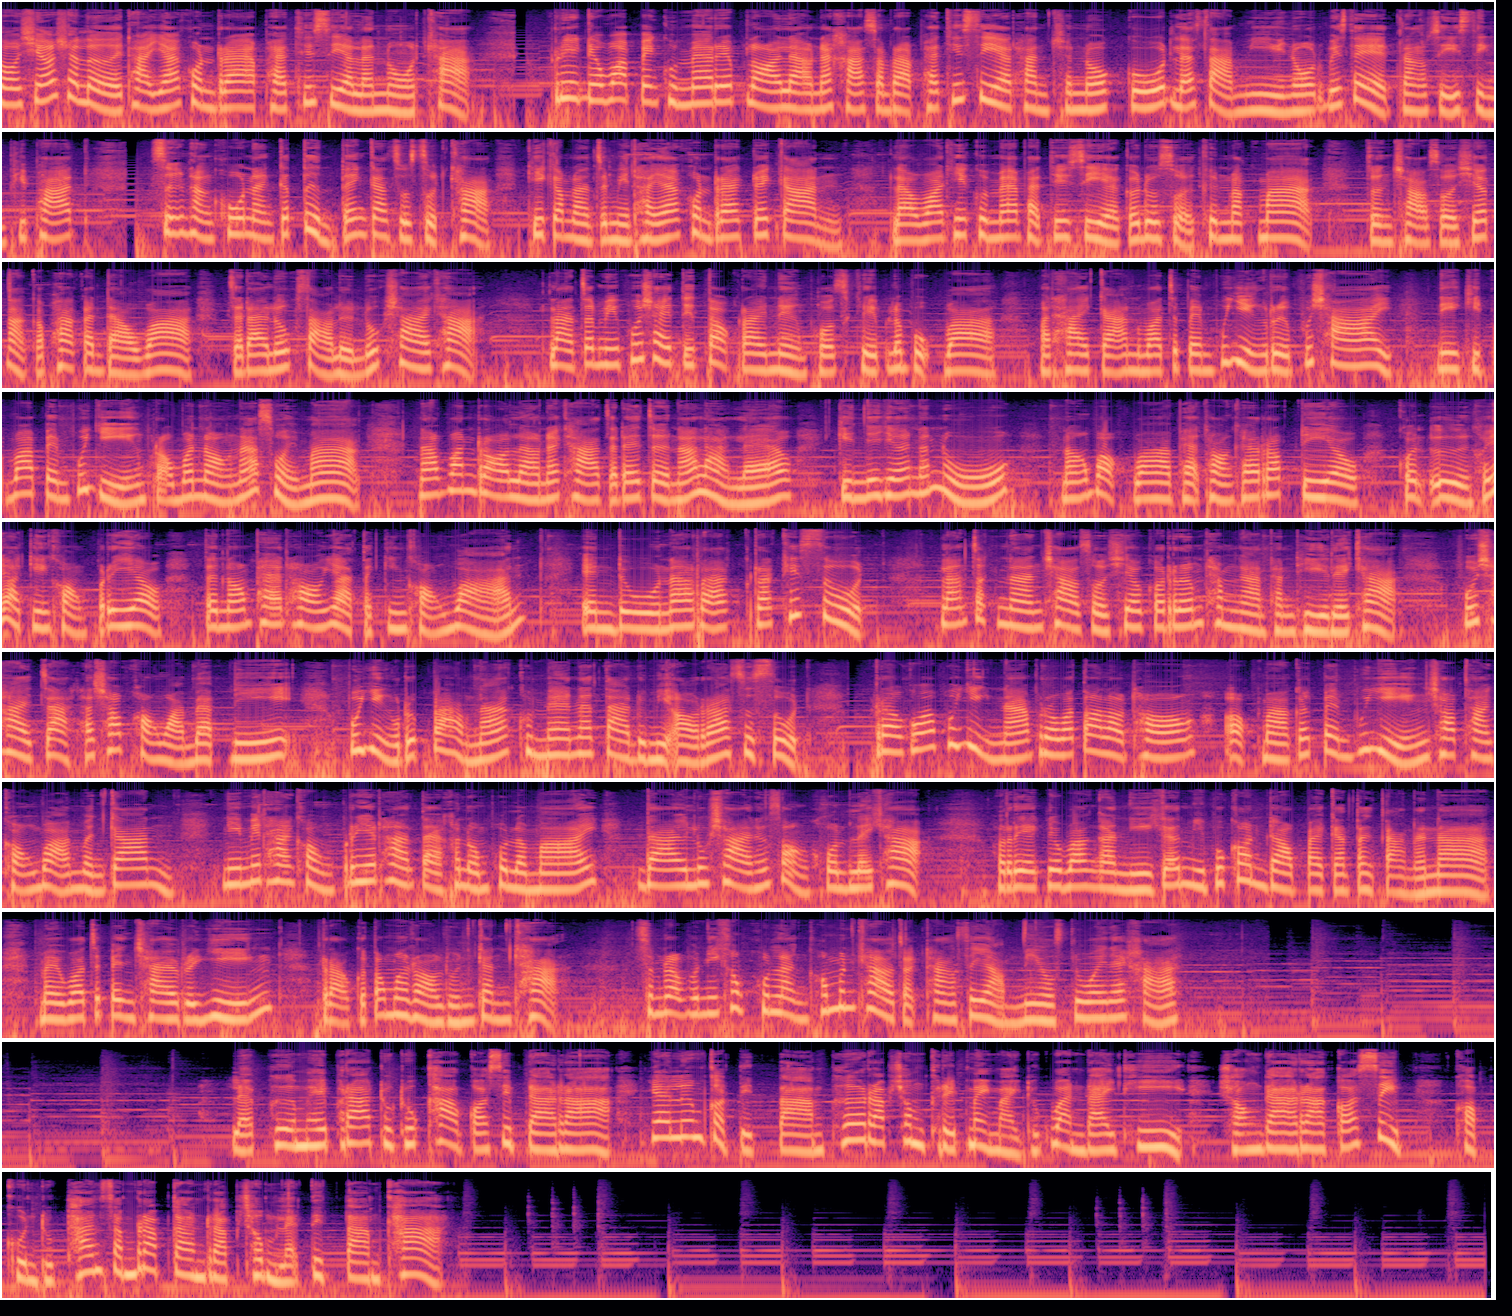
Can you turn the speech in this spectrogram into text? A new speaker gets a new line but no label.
โซเชียลเฉลยทายาทคนแรกแพทริเซียและโน้ตค่ะเรียกได้ว่าเป็นคุณแม่เรียบร้อยแล้วนะคะสำหรับแพทริเซีย ธัญชนกกู๊ดและสามีโน้ตวิเศษรังษีสิงห์พิพัฒน์ซึ่งทั้งคู่นั้นก็ตื่นเต้นกันสุดๆค่ะ ที่กำลังจะมีทายาทคนแรกด้วยกัน แล้วว่าที่คุณแม่แพทริเซียก็ดูสวยขึ้นมากๆ จนชาวโซเชียลต่างก็พากันเดาว่า จะได้ลูกสาวหรือลูกชายค่ะ หลังจากมีผู้ใช้ TikTok รายหนึ่งโพสต์คลิประบุว่า มาทายกันว่าจะเป็นผู้หญิงหรือผู้ชาย นี่คิดว่าเป็นผู้หญิง เพราะว่าน้องหน้าสวยมาก นับวันรอแล้วนะคะ จะได้เจอหน้าหลานแล้ว กินเยอะๆนะหนู น้องบอกว่าแพ้ท้องแค่รอบเดียว คนอื่นเขาอยากกินของเปรี้ยว แต่น้องแพ้ท้องอยากแต่กินของหวาน เอ็นดูน่ารักรักที่สุด หลังจากนั้นชาวโซเชียลก็เริ่มทำงานทันทีเลยค่ะ ผู้ชายจ้ะถ้าชอบของหวานแบบนี้ ผู้หญิงหรือเปล่านะ คุณแม่หน้าตาดูมีออร่าสุดๆ เราก็ว่าผู้หญิงนะ เพราะว่าตอนเราท้องออกมาก็เป็นผู้หญิงชอบทานของหวานเหมือนกัน นี่ไม่ทานของเปรี้ยวทานแต่ขนมผลไม้ ได้ลูกชายทั้งสองคนเลยค่ะเรียกได้ว่างานนี้ก็มีผู้คนเดาไปกันต่างๆ นานา ไม่ว่าจะเป็นชายหรือหญิง เราก็ต้องมารอลุ้นกันค่ะ สำหรับวันนี้ขอบคุณหลังข้อมูลข่าวจากทางสยามนิวส์ด้วยนะคะ
และเพื่อไม่ให้พลาดทุกๆข่าวกอสิบดารา อย่าลืมกดติดตามเพื่อรับชมคลิปใหม่ๆทุกวันได้ที่ ช่องดารากอสิบขอบคุณทุกท่านสำหรับการรับชมและติดตามค่ะ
